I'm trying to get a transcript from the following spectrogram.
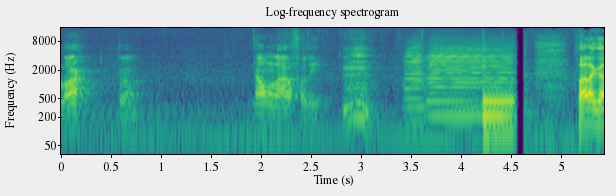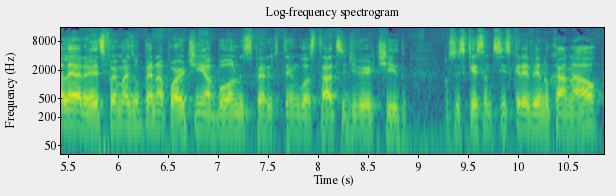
Vamos lá? Vamos. Dá um lá, eu falei. Hum. Fala galera, esse foi mais um Pé na Portinha bônus. Espero que tenham gostado e se divertido. Não se esqueçam de se inscrever no canal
